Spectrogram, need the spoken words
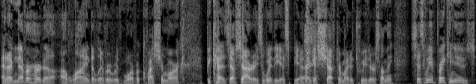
And I've never heard a, a line delivered with more of a question mark because Jeff Saturday's with ESPN. I guess Schefter might have tweeted or something. She says, We have breaking news.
